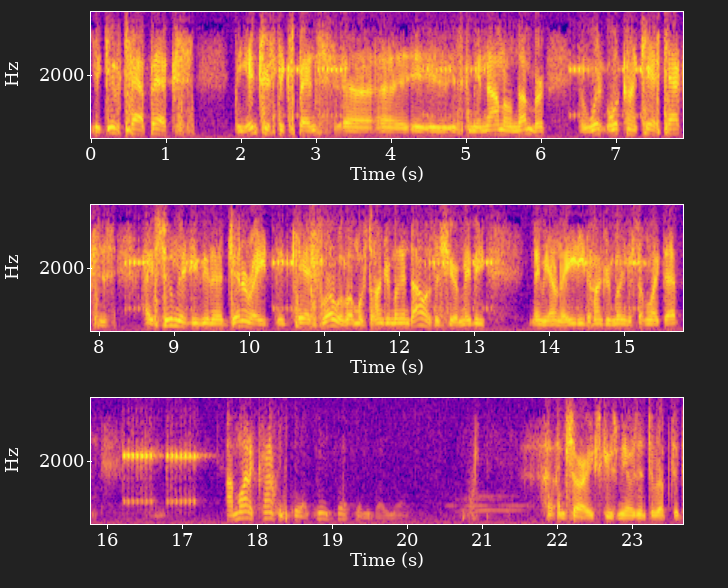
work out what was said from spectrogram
You give CapEx, the interest expense uh, uh, is, is going to be a nominal number. What, what kind of cash taxes? I assume that you're going to generate cash flow of almost $100 million this year. Maybe, maybe I don't know, 80 to 100 million or something like that. I'm on a conference call. I can't talk to anybody now. I'm sorry. Excuse me. I was interrupted.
